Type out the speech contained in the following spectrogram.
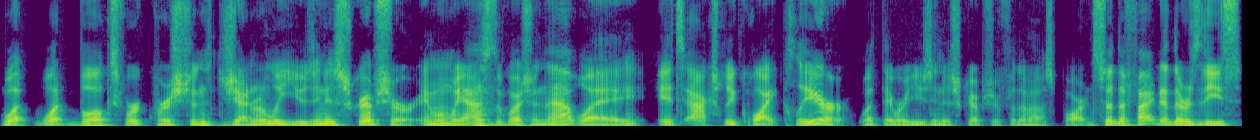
what, what books were Christians generally using as scripture? And when we ask mm-hmm. the question that way, it's actually quite clear what they were using as scripture for the most part. And so the fact that there's these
